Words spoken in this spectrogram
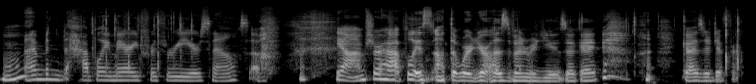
Hmm? I've been happily married for three years now, so. Yeah, I'm sure happily is not the word your husband would use, okay? Guys are different.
